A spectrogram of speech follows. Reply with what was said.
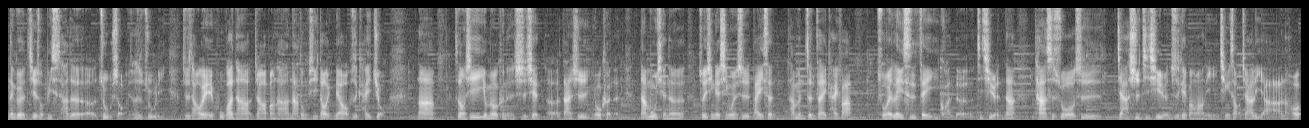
那个机械手臂是他的助手，也算是助理，就是他会呼唤他，叫他帮他拿东西、倒饮料或是开酒，那。这东西有没有可能实现？呃，当然是有可能。那目前呢，最新的新闻是，Dyson 他们正在开发所谓类似这一款的机器人。那他是说是家事机器人，就是可以帮忙你清扫家里啊，然后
